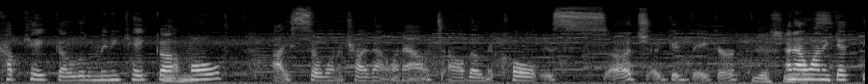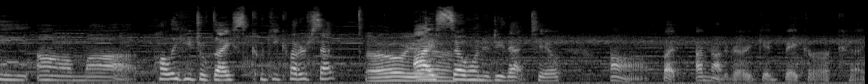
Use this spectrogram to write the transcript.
cupcake, uh, little mini cake uh, Mhm. mold. I so want to try that one out. Although Nicole is such a good baker, Yes, she and I want to get the um, uh, polyhedral dice cookie cutter set. Oh yeah. I so want to do that too. Uh, but I'm not a very good baker or cook.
